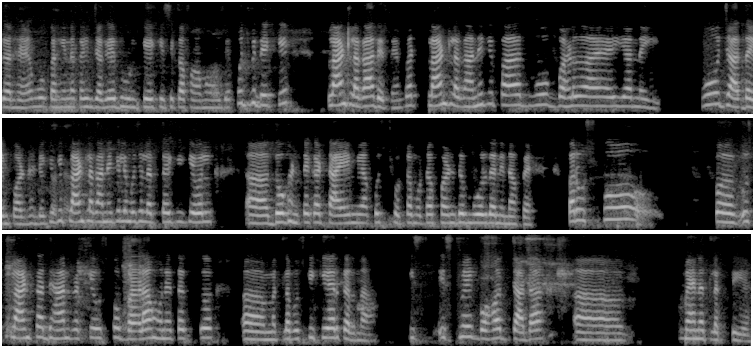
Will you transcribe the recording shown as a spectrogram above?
कर हैं वो कहीं ना कहीं जगह ढूंढ के किसी का फार्म हाउस है कुछ भी देख के प्लांट लगा देते हैं। बट प्लांट लगाने के बाद वो बढ़ रहा है या नहीं वो ज़्यादा इम्पोर्टेंट है क्योंकि प्लांट लगाने के लिए मुझे लगता है कि केवल दो घंटे का टाइम या कुछ छोटा मोटा फंड मोर देन इनफ है। पर उसको उस प्लांट का ध्यान रख के उसको बड़ा होने तक आ, मतलब उसकी केयर करना इस इसमें बहुत ज़्यादा मेहनत लगती है।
